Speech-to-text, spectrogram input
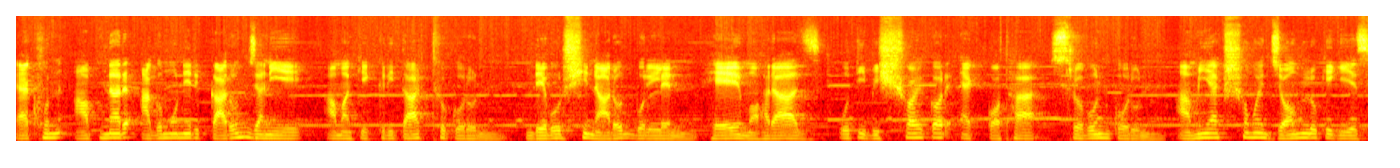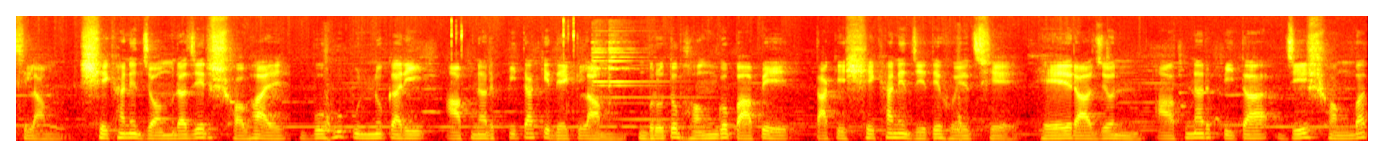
এখন আপনার আগমনের কারণ জানিয়ে আমাকে কৃতার্থ করুন। দেবর্ষী নারদ বললেন, হে মহারাজ, অতি বিস্ময়কর এক কথা শ্রবণ করুন। আমি এক সময় যমলোকে গিয়েছিলাম। সেখানে যমরাজের সভায় বহু পুণ্যকারী আপনার পিতাকে দেখলাম। ব্রতভঙ্গ পাপে তাকে সেখানে যেতে হয়েছে। হে রাজন, আপনার পিতা যে সংবাদ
